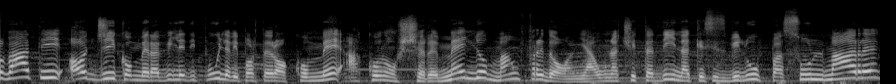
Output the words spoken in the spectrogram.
Bentrovati, oggi con Meraviglie di Puglia vi porterò con me a conoscere meglio Manfredonia, una cittadina che si sviluppa sul mare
